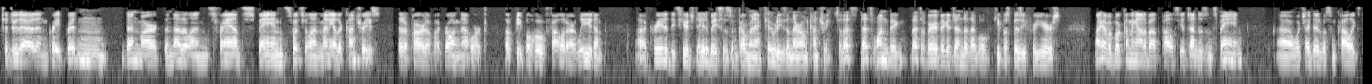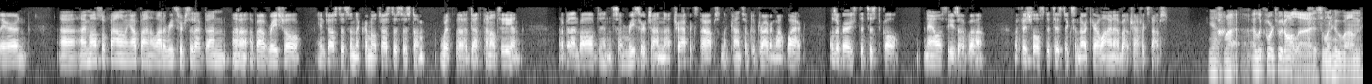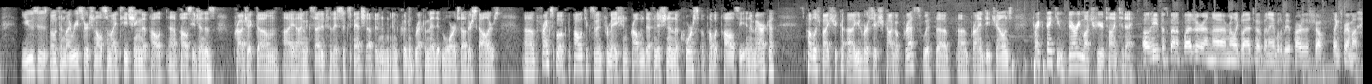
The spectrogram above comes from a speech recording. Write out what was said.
to do that in Great Britain, Denmark, the Netherlands, France, Spain, Switzerland, many other countries that are part of a growing network of people who followed our lead and uh, created these huge databases of government activities in their own country. So that's that's one big that's a very big agenda that will keep us busy for years. I have a book coming out about policy agendas in Spain, uh, which I did with some colleagues there, and uh, I'm also following up on a lot of research that I've done uh, about racial injustice in the criminal justice system with the death penalty and I've been involved in some research on uh, traffic stops and the concept of driving while black. Those are very statistical analyses of uh, official statistics in North Carolina about traffic stops. Yeah, well, I look forward to it all. Uh, as someone who um, uses both in my research and also my teaching the pol- uh, policy agendas project, um, I, am excited for this expansion of it and, and couldn't recommend it more to other scholars. Uh, Frank's book, The Politics of Information Problem Definition and the Course of Public Policy in America, It's published by uh, University of Chicago Press with uh, uh, Bryan D. Jones. Frank, thank you very much for your time today. Well, Heath, it's been a pleasure, and uh, I'm really glad to have been able to be a part of this show. Thanks very much.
